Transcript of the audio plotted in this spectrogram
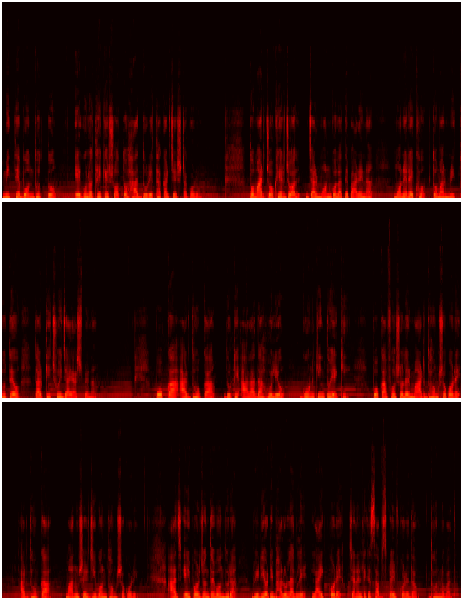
মিথ্যে বন্ধুত্ব, এগুলো থেকে শত হাত দূরে থাকার চেষ্টা করো। তোমার চোখের জল যার মন গলাতে পারে না, মনে রেখো তোমার মৃত্যুতেও তার কিছুই যায় আসবে না। পোকা আর ধোঁকা দুটি আলাদা হলেও গুণ কিন্তু একই। পোকা ফসলের মাঠ ধ্বংস করে আর ধোঁকা মানুষের জীবন ধ্বংস করে। আজ এই পর্যন্তই বন্ধুরা। ভিডিওটি ভালো লাগলে লাইক করে চ্যানেলটিকে সাবস্ক্রাইব করে দাও। ধন্যবাদ।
